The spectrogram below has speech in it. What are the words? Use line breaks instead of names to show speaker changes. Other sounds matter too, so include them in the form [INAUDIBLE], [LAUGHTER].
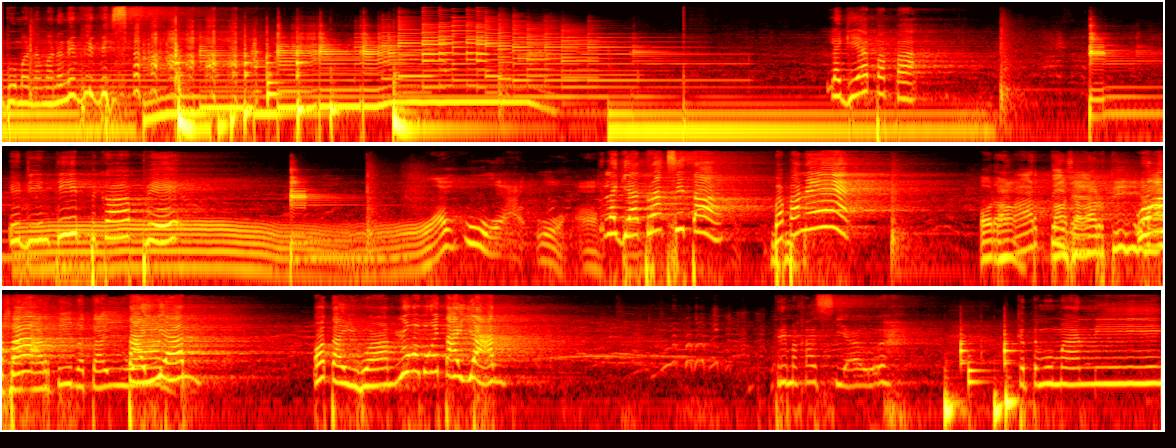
Bu mana-mana nih beli bisa. Lagi apa pak? Ya diinti PKB. Lagi atraksi ta? Bapak nek.
Orang
Bang,
arti
bahasa
Nek.
arti.
Wong apa?
arti na Taiwan.
Taiwan. Oh Taiwan. Yuk ngomongnya Taiwan. Terima kasih ya Allah. Ketemu maning.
